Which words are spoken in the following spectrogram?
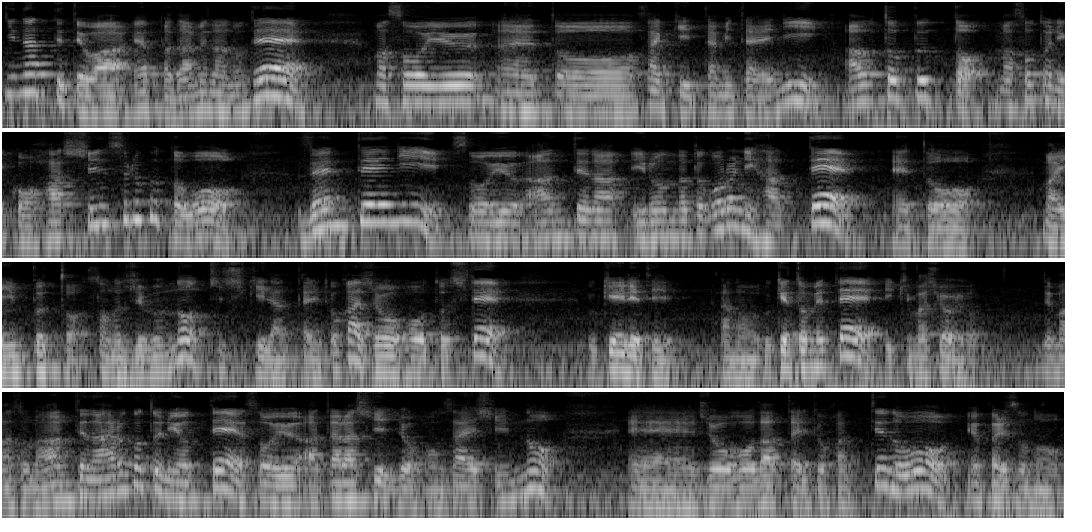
になっててはやっぱダメなので、まあ、そういう、えーと、さっき言ったみたいにアウトプット、まあ、外にこう発信することを前提にそういうアンテナいろんなところに貼って、えーとまあ、インプットその自分の知識だったりとか情報として受け入れてあの受け止めていきましょうよ。でまあそのアンテナ張ることによってそういう新しい情報最新の、えー、情報だったりとかっていうのをやっぱりその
